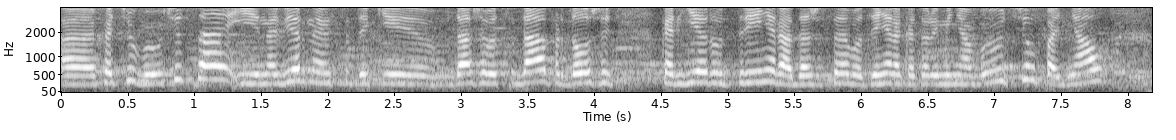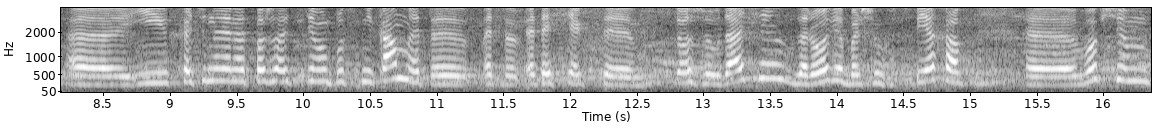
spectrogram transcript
э, хочу выучиться и, наверное, все-таки даже вот сюда продолжить карьеру тренера, даже своего тренера, который меня выучил, поднял. Э, И хочу, наверное, пожелать всем выпускникам это, это, этой секции тоже удачи, здоровья, больших успехов. Э, В общем,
